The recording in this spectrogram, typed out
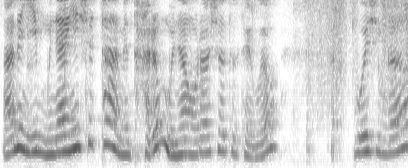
나는 이 문양이 싫다 하면 다른 문양으로 하셔도 되고요. 자, 보이신가요?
